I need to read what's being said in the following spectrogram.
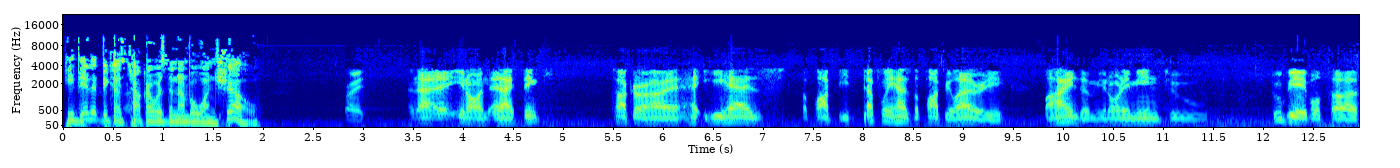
He did it because Tucker was the number one show. Right. And I, you know, and, and I think Tucker, uh, he has the pop, he definitely has the popularity behind him. You know what I mean? To to be able to,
